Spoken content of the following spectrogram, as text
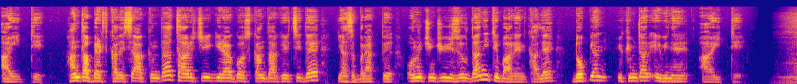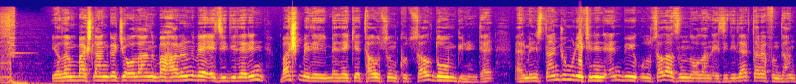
aitti. Handabert Kalesi hakkında tarihçi Giragos Kandaketsi de yazı bıraktı. 13. yüzyıldan itibaren kale Dopyan hükümdar evine aitti. Yılın başlangıcı olan Bahar'ın ve Ezidilerin baş meleği Meleke Taus'un kutsal doğum gününde Ermenistan Cumhuriyeti'nin en büyük ulusal azınlığı olan Ezidiler tarafından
